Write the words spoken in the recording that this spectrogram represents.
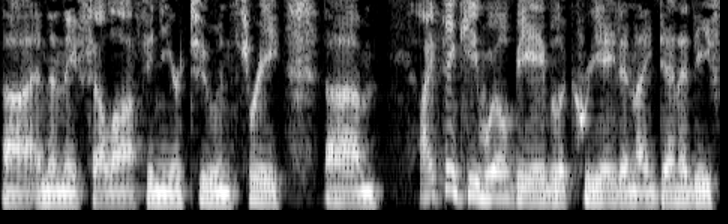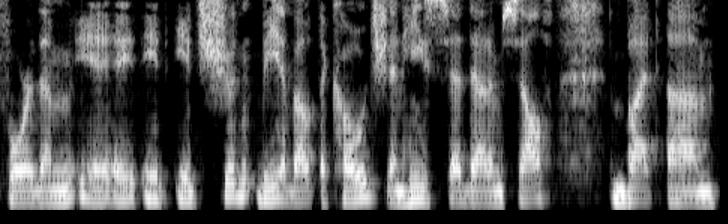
uh, and then they fell off in year two and three. Um, I think he will be able to create an identity for them. It, it, it shouldn't be about the coach, and he's said that himself, but. Um,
